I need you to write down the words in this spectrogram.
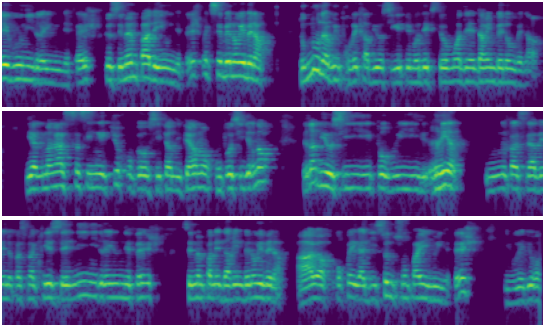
Egu Nidre Nefesh, que c'est même pas des Inu Nefesh, mais que c'est Beno et Bena. Donc nous, on a voulu prouver que Rabbi aussi était modé, que c'était au moins des Nidarim Beno ou Bena. Et Agmara, ça c'est une lecture qu'on peut aussi faire différemment. On peut aussi dire non, Rabbi aussi, pour lui, rien. Ne pas se laver, ne pas se maquiller, c'est ni Nidre Nefesh, c'est même pas les Darim Beno et Bena. Alors, pourquoi il a dit ce ne sont pas Inou Nefesh? Il voulait dire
